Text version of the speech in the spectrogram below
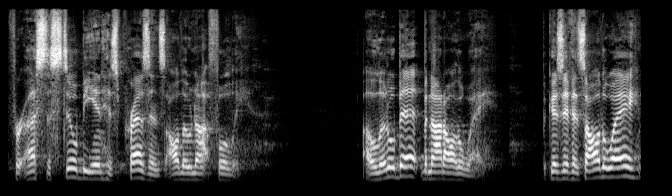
for us to still be in his presence, although not fully. A little bit, but not all the way. Because if it's all the way,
